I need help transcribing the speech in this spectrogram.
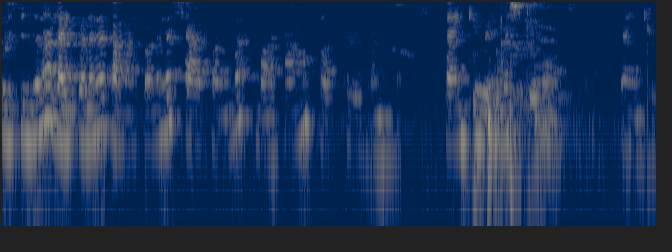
பிடிச்சிருந்ததுன்னா லைக் பண்ணுங்கள் கமெண்ட் பண்ணுங்கள் ஷேர் பண்ணுங்கள் மறக்காமல் சப்ஸ்கிரைப் பண்ணுங்கள் தேங்க்யூ வெரி மச் டு தேங்க்யூ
